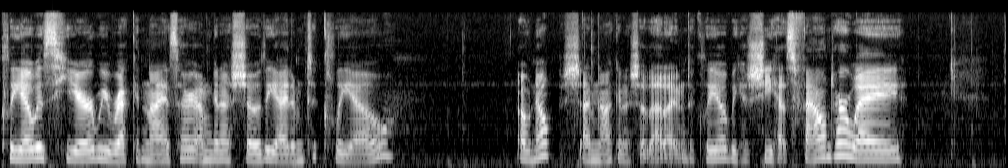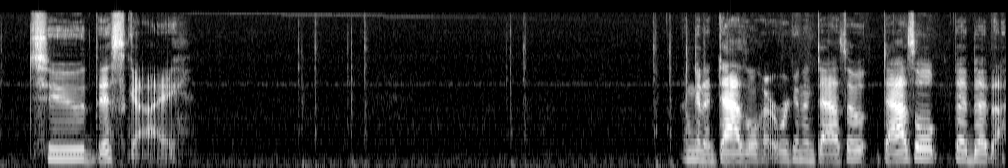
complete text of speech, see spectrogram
Cleo is here. We recognize her. I'm going to show the item to Cleo. Oh, nope. I'm not going to show that item to Cleo because she has found her way to this guy. I'm gonna dazzle her. We're gonna dazzle, dazzle, blah, blah, blah.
